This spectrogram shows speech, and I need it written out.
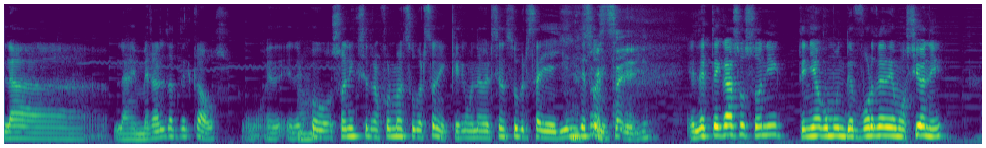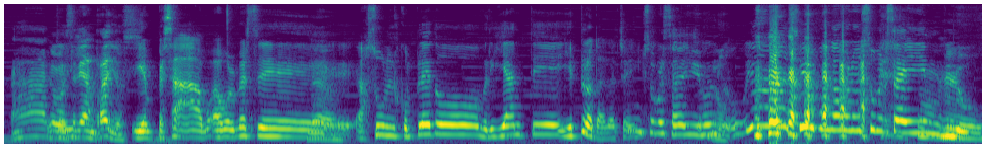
la, las esmeraldas del caos, como en, en el juego, Sonic se transforma en Super Sonic, que es una versión Super Saiyajin de Sonic. En este caso, Sonic tenía como un desborde de emociones Ah, como que salían rayos. y empezaba a, a volverse azul completo, brillante y explota, ¿cachai? Un Super Saiyan Blue. Ya, sí, pongámosle un Super Saiyan Blue.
